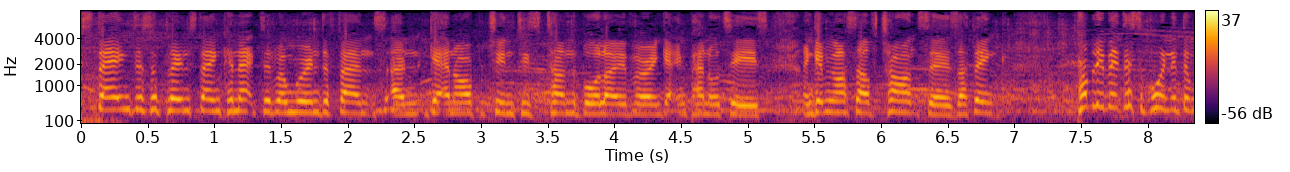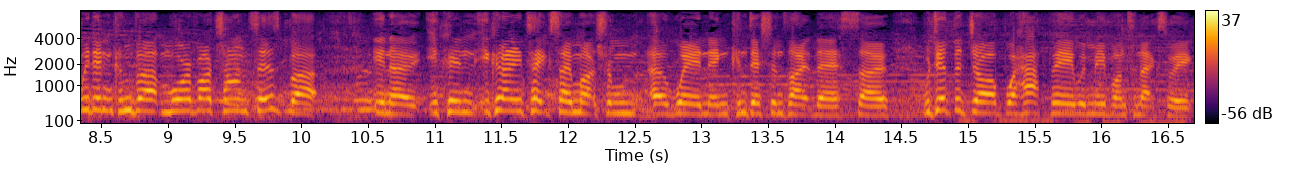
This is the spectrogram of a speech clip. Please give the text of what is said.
staying disciplined, staying connected when we're in defence and getting our opportunities to turn the ball over and getting penalties and giving ourselves chances. I think probably a bit disappointed that we didn't convert more of our chances, but you know you can you can only take so much from a win in conditions like this. So we did the job. We're happy. We move on to next week.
